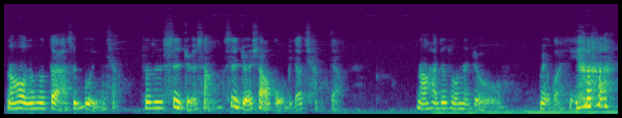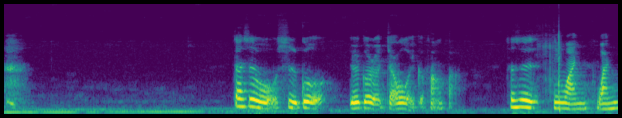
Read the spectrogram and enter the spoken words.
然后我就说，对啊，是不影响，就是视觉上视觉效果比较强这样。然后他就说，那就没有关系。但是我试过，有一个人教我一个方法，就是你玩玩。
